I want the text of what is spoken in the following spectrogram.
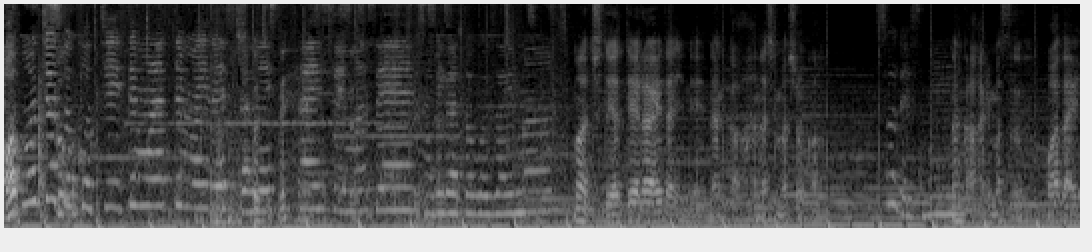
あ もうちょっとこっち行ってもらってもいいですかね？ね。はいすいません。ありがとうございます。まあちょっとやってる間にねなんか話しましょうか。そうですね。なんかあります？話題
